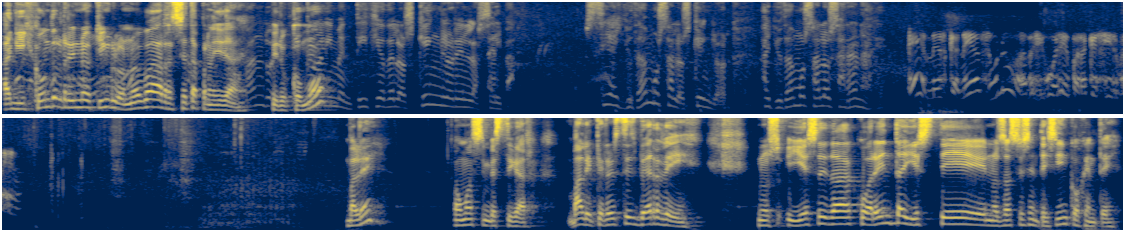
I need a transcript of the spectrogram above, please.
Aguijón del reino de Kinglo, nueva receta aprendida. ¿Pero cómo? alimenticio de los Kinglor en la selva. Si ayudamos a los Kinglor, ayudamos a los Aranage. ¿Eh? ¿Me escaneas uno? Averiguaré para qué sirven. ¿Vale? Vamos a investigar. Vale, pero este es verde. Nos- y este da 40 y este nos da 65, gente.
